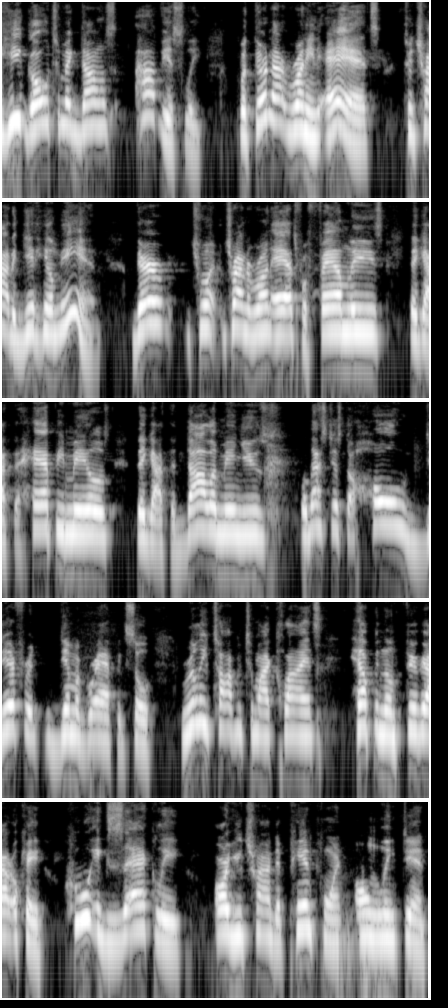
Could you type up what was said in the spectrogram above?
he go to McDonald's? Obviously, but they're not running ads to try to get him in. They're tr- trying to run ads for families. They got the Happy Meals, they got the dollar menus. Well, that's just a whole different demographic. So, really talking to my clients, helping them figure out okay, who exactly are you trying to pinpoint on LinkedIn?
